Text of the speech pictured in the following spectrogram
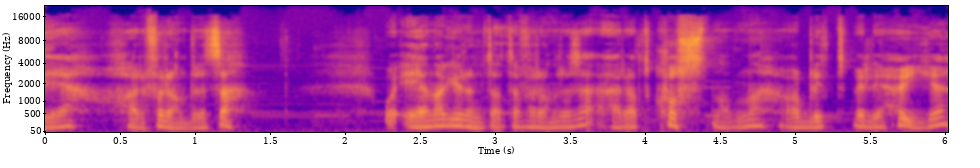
det har forandret seg. Og en av grunnene til at det har forandret seg, er at kostnadene har blitt veldig høye.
